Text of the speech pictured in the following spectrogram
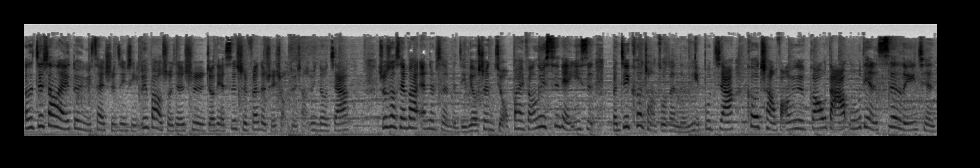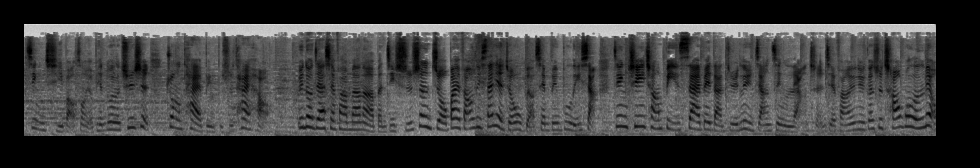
而接下来对于赛事进行预报，首先是九点四十分的水手对上运动家。水手先发 Anderson 本季六胜九败，防率四点一四，本季客场作战能力不佳，客场防御率高达五点四零，且近期保送有偏多的趋势，状态并不是太好。运动家先发 Mana，本季十胜九败，防御率三点九五，表现并不理想。近期一场比赛被打局率将近两成，且防御率更是超过了六。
